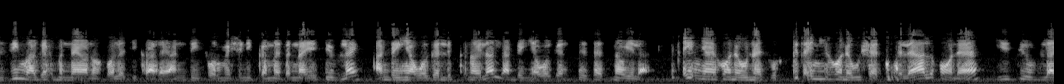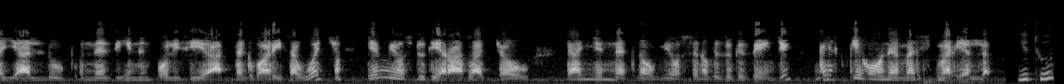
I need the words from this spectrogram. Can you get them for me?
እዚህም ሀገር የምናየው ነው። ፖለቲካ ላይ አንድ information ይቀመጥና ዩቲዩብ ላይ አንደኛ ወገን ልክ ነው ይላል፣ አንደኛ ወገን ስህተት ነው ይላል። እርግጠኛ የሆነ እውነት እርግጠኛ የሆነ ውሸት ስላልሆነ ዩቲዩብ ላይ ያሉ እነዚህንን ፖሊሲ አስተግባሪ ሰዎች የሚወስዱት የራሳቸው ዳኝነት ነው የሚወስነው ብዙ ጊዜ እንጂ ግልጽ የሆነ መስመር የለም። ዩቱብ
